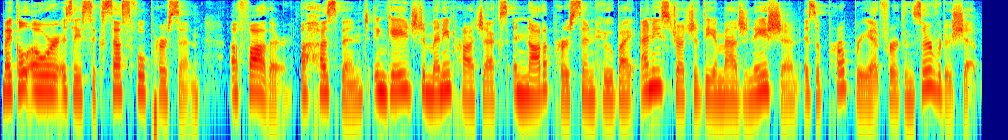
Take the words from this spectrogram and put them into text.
Michael Oher is a successful person, a father, a husband, engaged in many projects, and not a person who, by any stretch of the imagination, is appropriate for a conservatorship.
